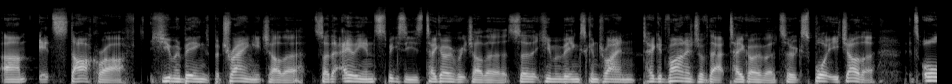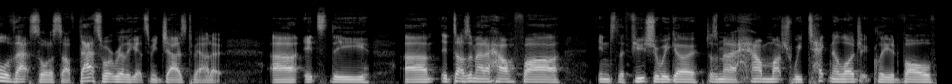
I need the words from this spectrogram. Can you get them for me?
Um, it's StarCraft. Human beings betraying each other, so that alien species take over each other, so that human beings can try and take advantage of that takeover to exploit each other. It's all of that sort of stuff. That's what really gets me jazzed about it. Uh, it's the. Um, it doesn't matter how far into the future we go. It doesn't matter how much we technologically evolve,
